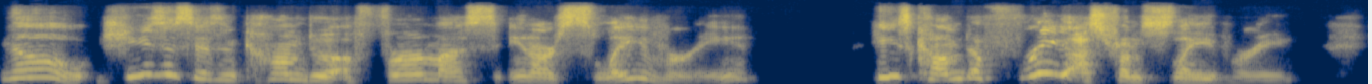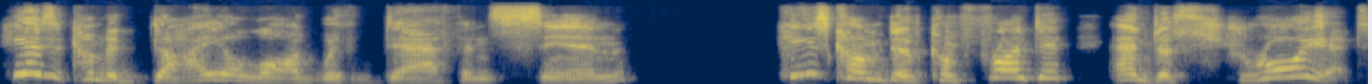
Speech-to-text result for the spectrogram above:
No, Jesus isn't come to affirm us in our slavery. He's come to free us from slavery. He hasn't come to dialogue with death and sin. He's come to confront it and destroy it.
